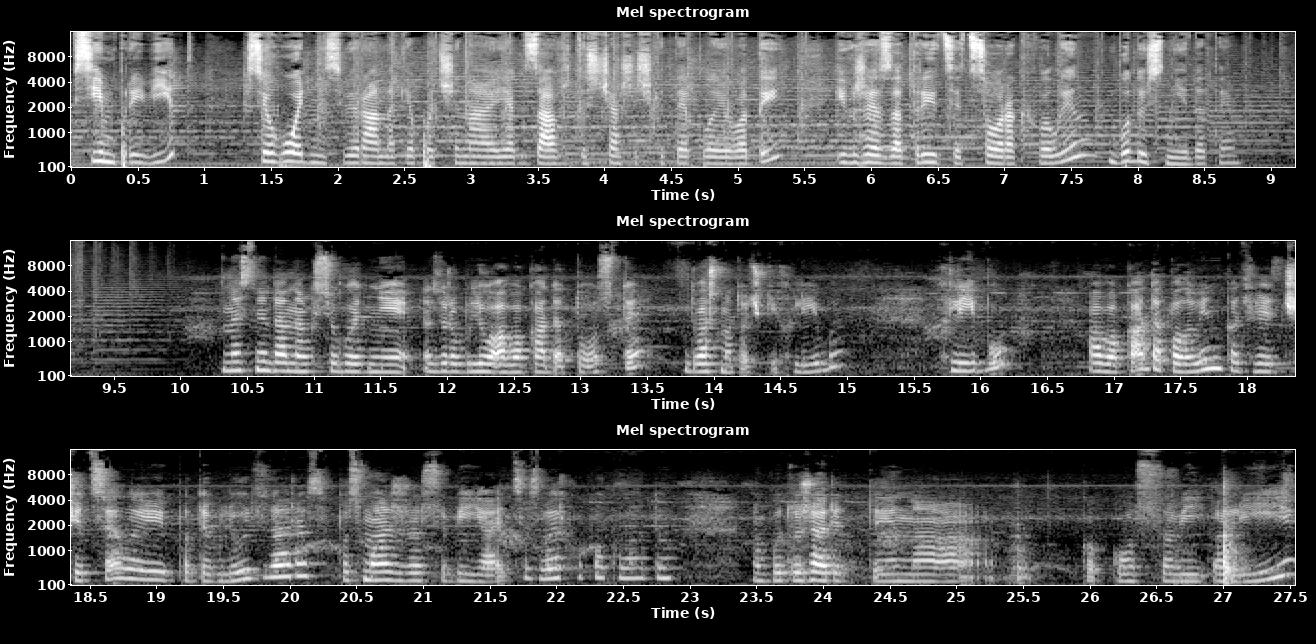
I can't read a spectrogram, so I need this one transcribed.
Всім привіт! Сьогодні свій ранок я починаю, як завжди, з чашечки теплої води, і вже за 30-40 хвилин буду снідати. На сніданок сьогодні зроблю авокадо тости, два шматочки хліба, хлібу, авокадо, половинка чи- цілий, подивлюсь зараз. Посмажу собі яйця зверху покладу. Буду жарити на кокосовій олії.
